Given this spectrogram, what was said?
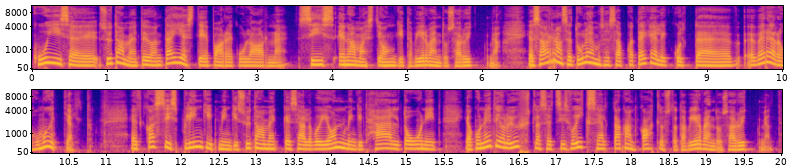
kui see südametöö on täiesti ebaregulaarne, siis enamasti ongi ta virvendusarütmia ja sarnase tulemuse saab ka tegelikult äh, vererõhu mõõtjalt. et kas siis plingib mingi südameke seal või on mingid häältoonid ja kui need ei ole ühtlased, siis võiks sealt tagant kahtlustada virvendusarütmiat.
